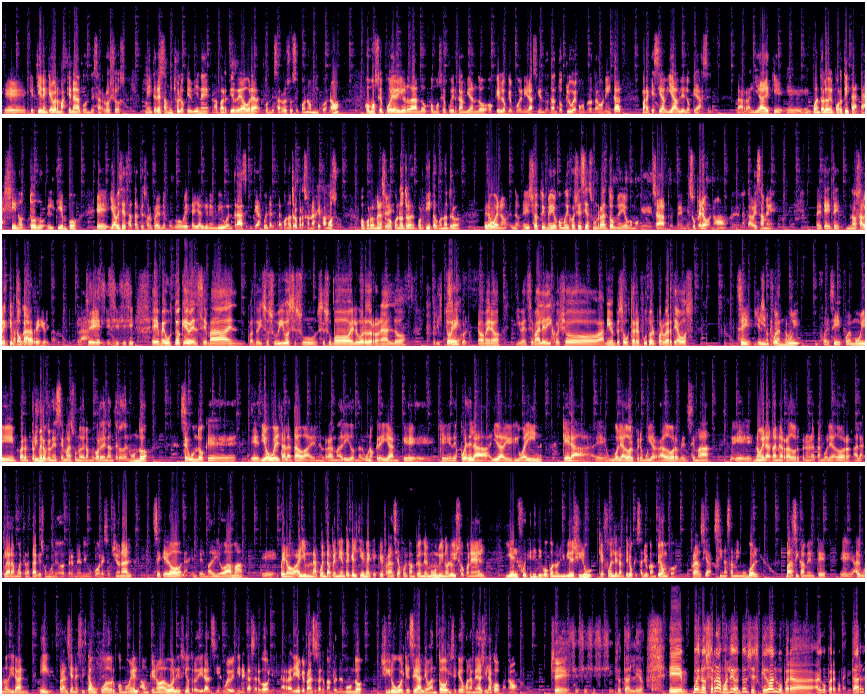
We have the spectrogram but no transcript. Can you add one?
eh, que tienen que ver más que nada con desarrollos. Me interesa mucho lo que viene a partir de ahora con desarrollos económicos, ¿no? Cómo se puede ir dando, cómo se puede ir cambiando o qué es lo que pueden ir haciendo tanto clubes como protagonistas para que sea viable lo que hacen. La realidad es que eh, en cuanto a los deportistas está lleno todo el tiempo eh, y a veces hasta te sorprende, porque vos ves que hay alguien en vivo, entras y te das cuenta que está con otro personaje famoso. o por lo menos con otro deportista o con otro. Pero bueno, eh, yo estoy medio, como dijo Jesse hace un rato, medio como que ya me, superó, ¿no? La cabeza me. no sabés qué tocar. Sí, sí, sí, sí, sí. Eh, me gustó que Benzema, cuando hizo su vivo, se, se sumó el gordo Ronaldo el histórico, el fenómeno, y Benzema le dijo, yo, a mí me empezó a gustar el fútbol por verte a vos. Sí, y, fue muy, fue, sí, fue muy, primero que Benzema es uno de los mejores delanteros del mundo, segundo que eh, dio vuelta a la taba en el Real Madrid, donde algunos creían que, después de la ida de Higuaín, que era eh, un goleador pero muy errador, Benzema eh, no era tan errador, pero no era tan goleador. A las claras muestra está que es un goleador tremendo y un jugador excepcional. Se quedó, la gente del Madrid lo ama, eh, pero hay una cuenta pendiente que él tiene, que es que Francia fue campeón del mundo y no lo hizo con él. Y él fue crítico con Olivier Giroud, que fue el delantero que salió campeón con Francia sin hacer ningún gol. Básicamente, eh, algunos dirán, y Francia necesitaba un jugador como él, aunque no haga goles, y otros dirán, si es nueve, tiene que hacer goles. La realidad es que Francia salió campeón del mundo, Giroud o el que sea, levantó y se quedó con la medalla y la copa, ¿no? Sí, sí, sí, sí, sí, sí total, Leo. Eh, bueno, cerramos, Leo. Entonces, ¿quedó algo para, algo para comentar?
